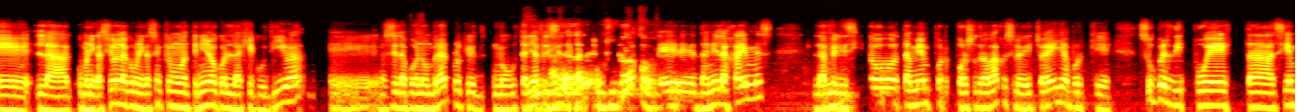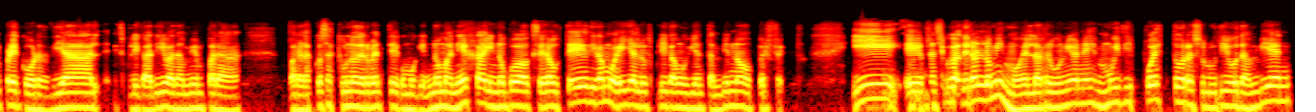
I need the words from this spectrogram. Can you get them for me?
Eh, la comunicación, la comunicación que hemos mantenido con la ejecutiva, eh, no sé si la puedo nombrar porque me gustaría felicitar por su trabajo, eh, Daniela Jaimes, la felicito también por, por, su trabajo, se lo he dicho a ella, porque súper dispuesta, siempre cordial, explicativa también para, para las cosas que uno de repente como que no maneja y no puedo acceder a ustedes, digamos, ella lo explica muy bien también, no, perfecto. Y eh, Francisco Calderón lo mismo, en las reuniones muy dispuesto, resolutivo también,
